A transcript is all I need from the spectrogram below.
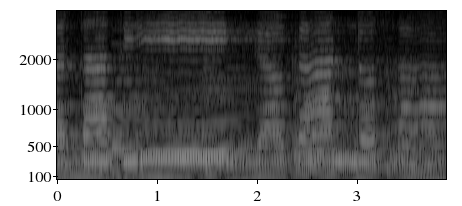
Serta tinggalkan dosa.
